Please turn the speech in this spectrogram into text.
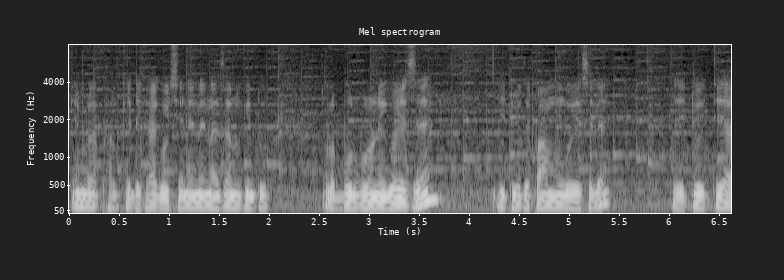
কেমেৰাত ভালকৈ দেখা গৈছেনে নে নাজানো কিন্তু অলপ বুৰ বুৰণি গৈ আছে। এইটো এতিয়া পাম গৈ আছিলে এইটো এতিয়া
